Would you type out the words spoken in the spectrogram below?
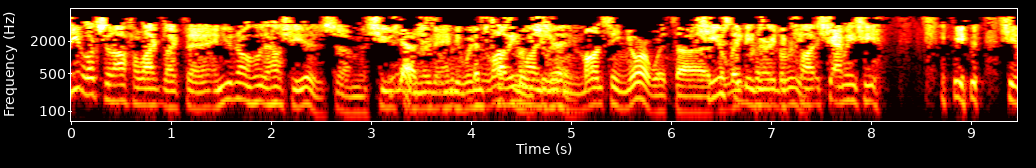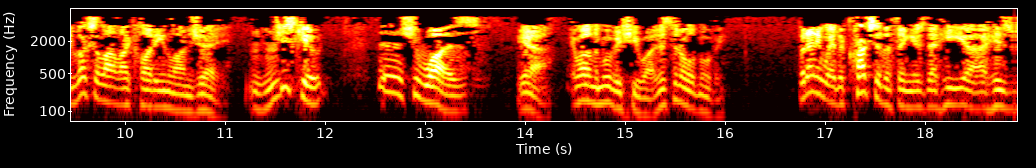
She looks an awful lot like the, and you know who the hell she is. Um, she used Yeah, to be she's married to Andy Williams. Claudine movies. She was in Monsignor with uh, she used the to be married to. Reeve. She, I mean, she she, she looks a lot like Claudine Longet. Mhm. She's cute. Eh, she was. Yeah. Well, in the movie she was. It's an old movie. But anyway, the crux of the thing is that he, uh, his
